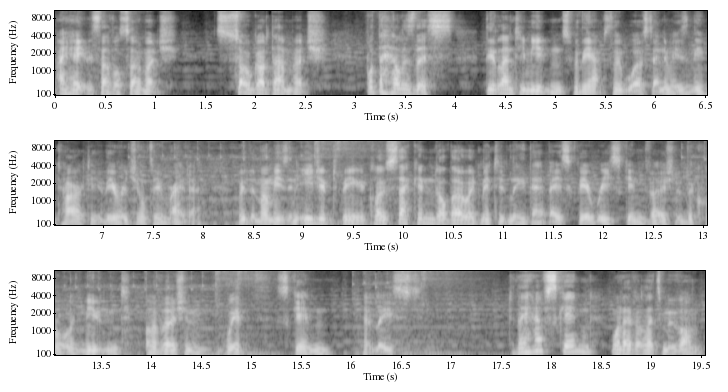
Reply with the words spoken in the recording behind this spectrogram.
I hate this level so much. So goddamn much. What the hell is this? The Atlanti mutants were the absolute worst enemies in the entirety of the original Tomb Raider with the mummies in Egypt being a close second, although admittedly they're basically a reskinned version of the crawling mutant. Well, a version with skin, at least. Do they have skin? Whatever, let's move on.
